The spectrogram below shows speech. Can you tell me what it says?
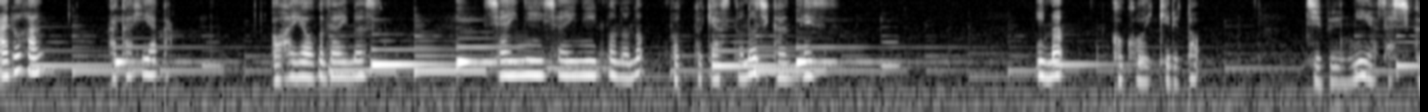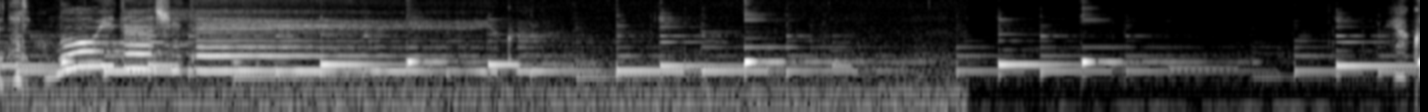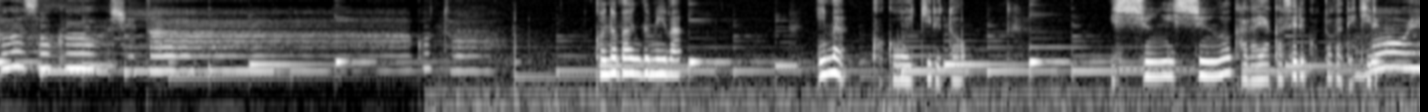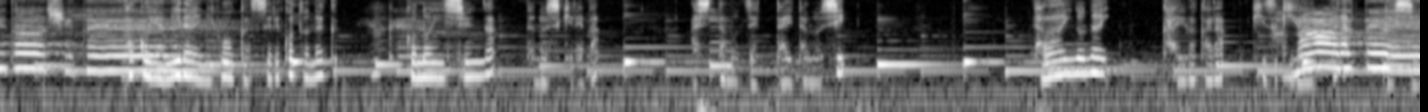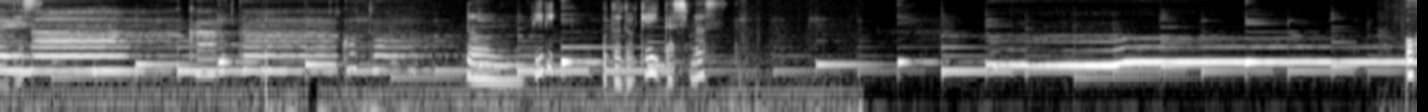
アロハ。カカヒヤカ。おはようございます。シャイニーシャイニーポノのポッドキャストの時間です。今ここを生きると自分に優しくなる。思い出して。この番組は今ここを生きると一瞬一瞬を輝かせることができる。過去や未来にフォーカスすることなくこの一瞬が楽しければ明日も絶対楽しい。たわいのない会話から気づきがあったら嬉しいです。のんびりお届けいたします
